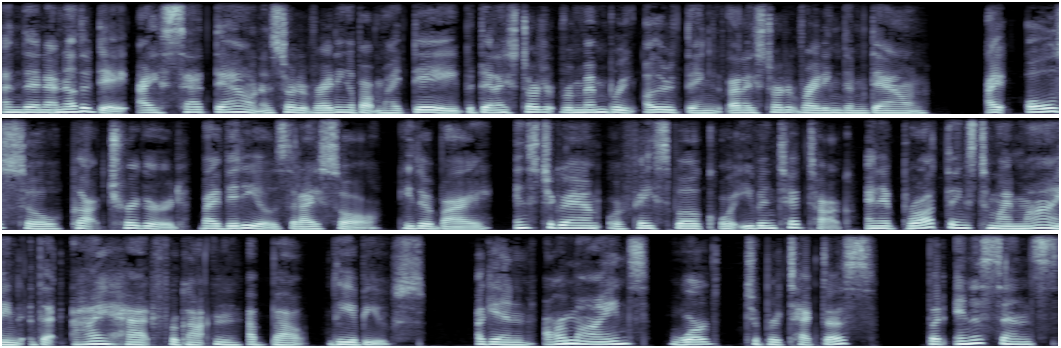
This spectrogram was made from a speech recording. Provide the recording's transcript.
And then another day, I sat down and started writing about my day, but then I started remembering other things and I started writing them down. I also got triggered by videos that I saw, either by Instagram or Facebook or even TikTok. And it brought things to my mind that I had forgotten about the abuse. Again, our minds work to protect us, but in a sense,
